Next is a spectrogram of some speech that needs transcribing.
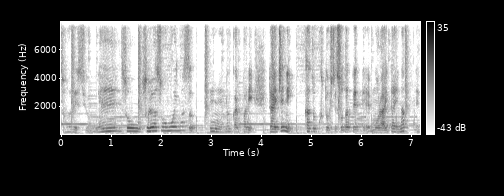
そうですよね。そう、それはそう思います。うん、なんかやっぱり大事に家族として育ててもらいたいなって。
